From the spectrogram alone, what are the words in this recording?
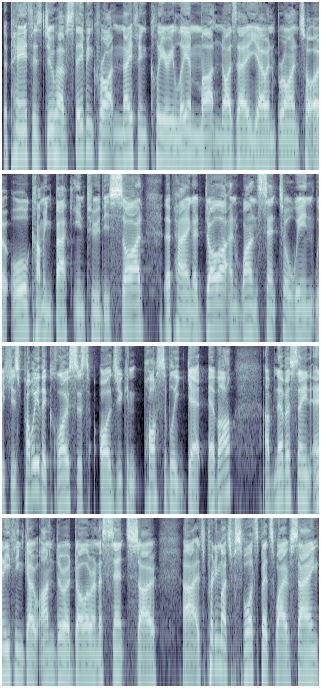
The Panthers do have Stephen Crichton, Nathan Cleary, Liam Martin, Isaiah Yo, and Brian To'o all coming back into this side. They're paying a dollar and one cent to win, which is probably the closest odds you can possibly get ever. I've never seen anything go under a dollar and a cent. So uh, it's pretty much Sportsbet's way of saying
